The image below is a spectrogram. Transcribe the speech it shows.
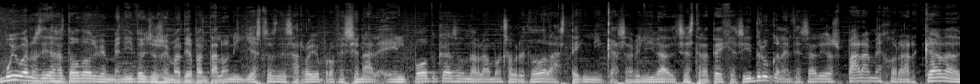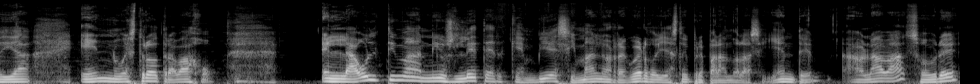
Muy buenos días a todos, bienvenidos. Yo soy Matías Pantaloni y esto es Desarrollo Profesional, el podcast donde hablamos sobre todas las técnicas, habilidades, estrategias y trucos necesarios para mejorar cada día en nuestro trabajo. En la última newsletter que envié, si mal no recuerdo, ya estoy preparando la siguiente, hablaba sobre,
